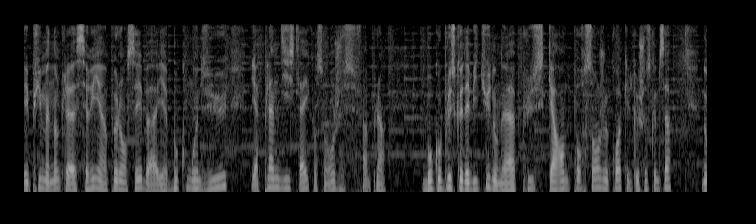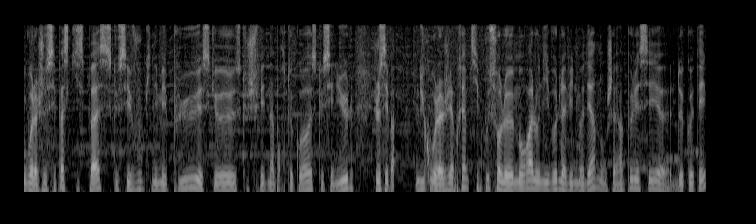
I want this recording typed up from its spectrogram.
Et puis maintenant que la série est un peu lancée, bah il y a beaucoup moins de vues, il y a plein de dislikes en ce moment, je suis enfin plein. Beaucoup plus que d'habitude, on est à plus 40% je crois, quelque chose comme ça. Donc voilà, je sais pas ce qui se passe, est-ce que c'est vous qui n'aimez plus, est-ce que, que je fais n'importe quoi, est-ce que c'est nul, je sais pas. Du coup voilà, j'ai appris un petit coup sur le moral au niveau de la ville moderne, donc j'avais un peu laissé euh, de côté.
